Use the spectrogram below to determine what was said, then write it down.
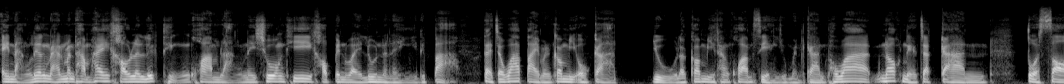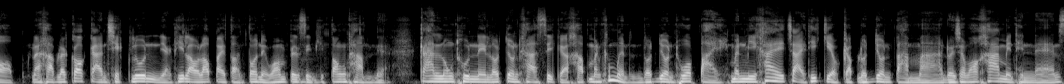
ไอหนังเรื่องนั้นมันทำให้เขาระลึกถึงความหลังในช่วงที่เขาเป็นวัยรุ่นอะไรอย่างงี้หรือเปล่า แต่จะว่าไปมันก็มีโอกาส อยู่แล้วก็มีทั้งความเสี่ยงอยู่เหมือนกัน เพราะว่านอกเหนือจากการตรวจสอบนะครับแล้วก็การเช็ครุ่นอย่างที่เราเล่าไปตอนต้นเนี่ยว่ามันเป็นสิ่งที่ต้องทำเนี่ยการลงทุนในรถยนต์คลาสสิกอะครับมันก็เหมือนรถยนต์ทั่วไป มันมีค่าใช้จ่ายที่เกี่ยวกับรถยนต์ตามมา โดยเฉพาะค่า maintenance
